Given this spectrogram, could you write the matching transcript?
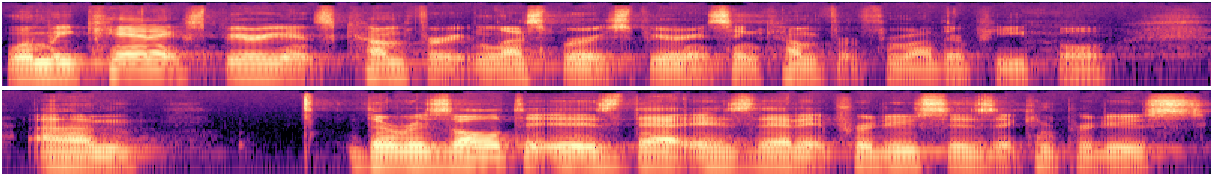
when we can't experience comfort unless we're experiencing comfort from other people, um, the result is that is that it produces it can produce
